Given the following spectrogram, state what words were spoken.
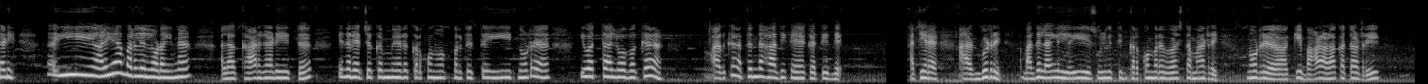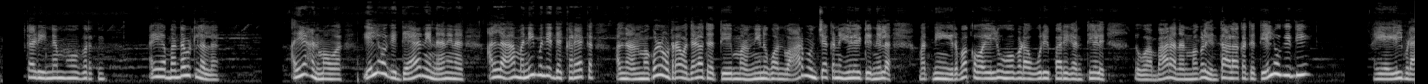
ತಡಿ, ಈ ಅಯ್ಯ ಬರಲಿಲ್ಲ ನೋಡ ಇನ್ನ. ಅಲ್ಲ, ಕಾರ್ ಗಾಡಿ ಇತ್ತು. ಏನಾರ ಹೆಚ್ಚು ಕಮ್ಮಿ ಕರ್ಕೊಂಡು ಹೋಗಿ ಬರ್ತೈತೆ. ಈಗ ನೋಡ್ರೆ, ಇವತ್ತ ಅಲ್ಲಿ ಹೋಗ್ಬೇಕ? ಅದಕ್ಕೆ ಅತ್ತಂದ ಹಾದಿ ಕಾಯಕತ್ತಿದ್ದೆ ಅತ್ತೀರ ಅದ್ ಬಿಡ್ರಿ, ಮೊದಲ ಇಲ್ಲಿ ಸುಳ್ಗಿತ್ತಿನ ಕರ್ಕೊಂಬರೋ ವ್ಯವಸ್ಥೆ ಮಾಡ್ರಿ. ನೋಡ್ರಿ ಆಕಿ ಭಾಳ ಅಳಕತ್ತಾಳ್ರಿ. ತಡಿ ನಮ್ಮ ಹೋಗಿ ಬರ್ತೀನಿ. ಅಯ್ಯ ಬಂದ್ಬಿಟ್ಲಲ್ಲ ಅಯ್ಯ ಹಣ್ಮವ್ವ ಎಲ್ಲಿ ಹೋಗಿದ್ದೆ ನೀನು ನೀನು? ಅಲ್ಲ, ಮನೆಗೆ ಬಂದಿದ್ದೆ ಕರೆಯಕ. ಅಲ್ಲ ನನ್ನ ಮಗಳು ನೋಡ್ರ ಒದ್ದಾಡತೈತಿ ನಿನಗೆ ಒಂದು ವಾರ ಮುಂಚೆಕನ ಹೇಳಿಟ್ಟಿನಿಲ್ಲ. ಮತ್ತೆ ನೀ ಇರ್ಬೇಕವ ಎಲ್ಲಿ ಹೋಗ್ಬೇಡ ಊರಿ ಪಾರಿಗೆ ಅಂತೇಳಿ. ಬಾರ ನನ್ನ ಮಗಳು ಎಂತ ಹಾಳಾಕತೈತಿ ಎಲ್ಲಿ ಹೋಗಿದ್ದಿ? ಅಯ್ಯ ಇಲ್ಲಿ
